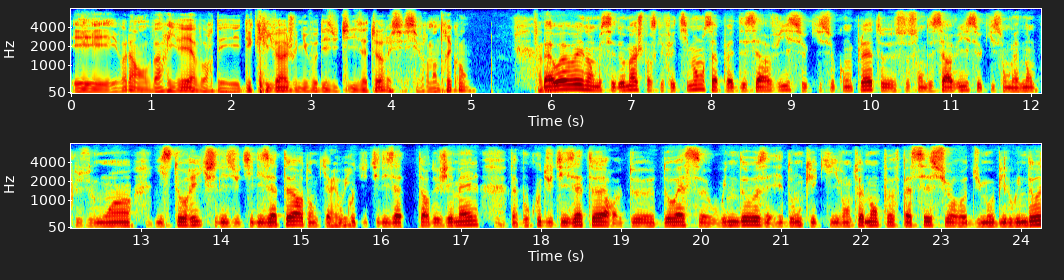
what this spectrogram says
Et voilà, on va arriver à avoir des clivages au niveau des utilisateurs et c'est vraiment très con bah ouais, ouais, non, mais c'est dommage parce qu'effectivement, ça peut être des services qui se complètent. Euh, ce sont des services qui sont maintenant plus ou moins historiques chez les utilisateurs. Donc, il y a beaucoup d'utilisateurs de Gmail, tu as beaucoup d'utilisateurs de d'OS Windows et donc qui éventuellement peuvent passer sur du mobile Windows.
